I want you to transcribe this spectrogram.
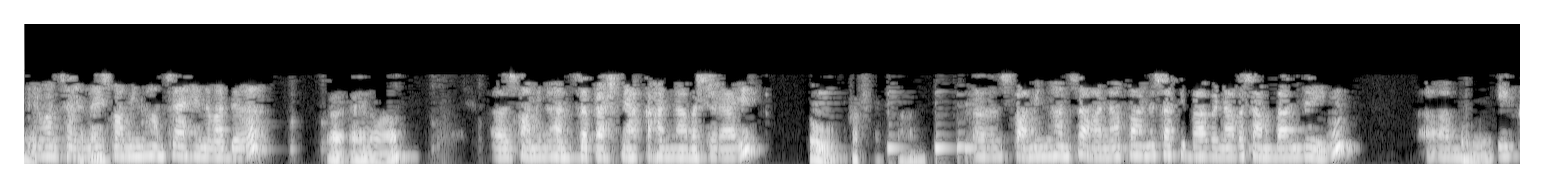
පෙරවන් සරණයි ස්වාමීන් වහන්සේ ඇහෙනවද? ඇහෙනවා. ස්වාමීන් වහන්සේ ප්‍රශ්නයක් අහන්න අවසරයි. ඔව් ප්‍රශ්නයක් අහන්න. ස්වාමීන් වහන්සේ ආනාපාන සති භාවනාව සම්බන්ධයෙන් ඒක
